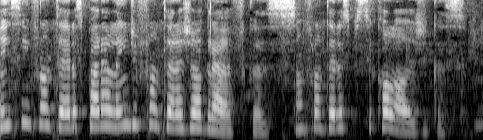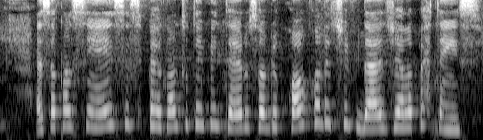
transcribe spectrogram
Pense em fronteiras para além de fronteiras geográficas, são fronteiras psicológicas. Essa consciência se pergunta o tempo inteiro sobre qual coletividade ela pertence,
